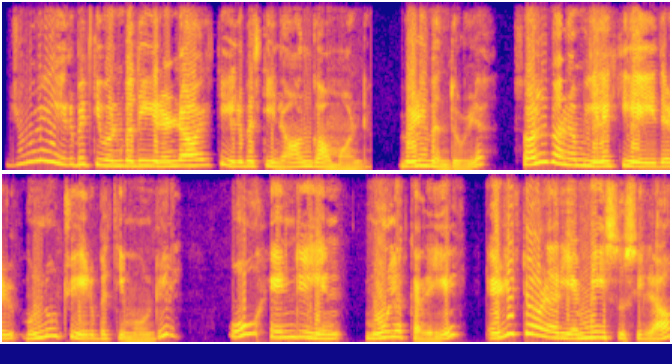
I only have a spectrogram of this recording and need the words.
ஜூலை இருபத்தி ஒன்பது இரண்டாயிரத்தி இருபத்தி நான்காம் ஆண்டு வெளிவந்துள்ள சொல்வனம் இலக்கிய இதழ் முன்னூற்றி இருபத்தி மூன்றில் ஓ. ஹென்ரியின் மூலக்கதையை எழுத்தாளர் எம். ஏ. சுசிலா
